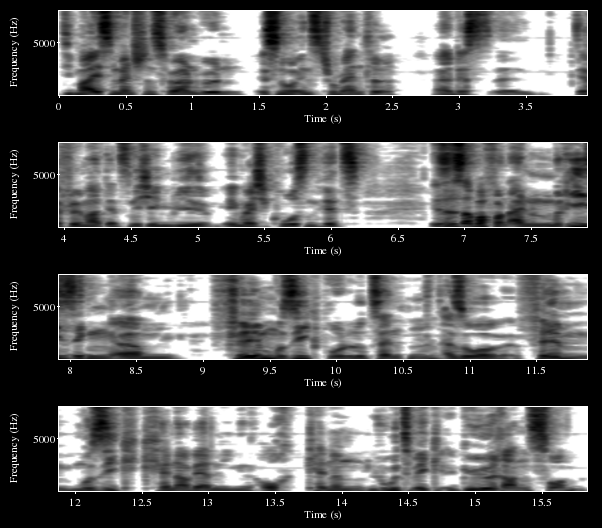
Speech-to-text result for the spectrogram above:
die meisten Menschen es hören würden. Ist nur Instrumental. Äh, das, äh, der Film hat jetzt nicht irgendwie irgendwelche großen Hits. Es ist aber von einem riesigen ähm, Filmmusikproduzenten, also Filmmusikkenner werden ihn auch kennen, Ludwig Göransson.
